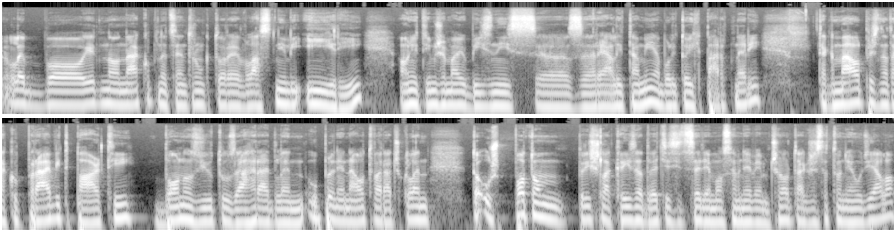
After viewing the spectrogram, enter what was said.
lebo jedno nákupné centrum, ktoré vlastnili Íry, a oni tým, že majú biznis uh, s realitami a boli to ich partnery, tak mal prísť na takú private party Bono z YouTube zahrať len úplne na otváračku. Len to už potom prišla kríza 2007-2008, neviem čo, takže sa to neudialo.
